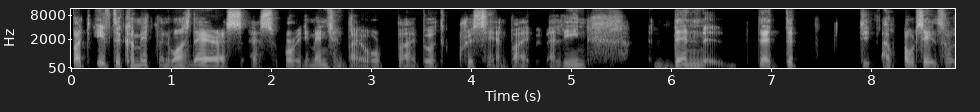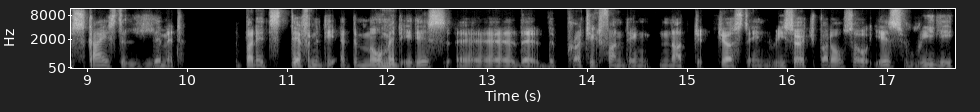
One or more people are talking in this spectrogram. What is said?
But if the commitment was there, as, as already mentioned by, or by both Chrysi and by Aline, then the, the, the I would say of sky's the limit but it's definitely at the moment it is uh, the the project funding not just in research but also is really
